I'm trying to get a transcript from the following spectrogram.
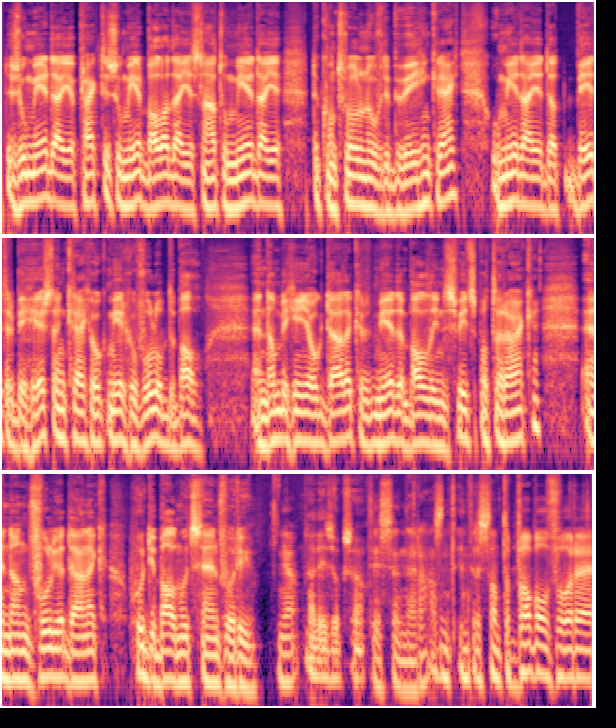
Dus hoe meer dat je praktisch, hoe meer ballen dat je slaat, hoe meer dat je de controle over de beweging krijgt, hoe meer dat je dat beter beheerst, dan krijg je ook meer gevoel op de bal. En dan begin je ook duidelijker meer de bal in de sweet spot te raken. En dan voel je dadelijk hoe die bal moet zijn voor u. Ja, dat is ook zo. Het is een razend interessante babbel voor uh,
